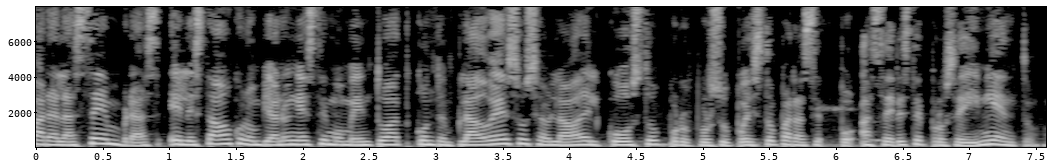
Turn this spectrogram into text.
para las hembras. ¿El Estado colombiano en este momento ha contemplado eso? Se hablaba del costo, por, por supuesto, para hacer este procedimiento.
